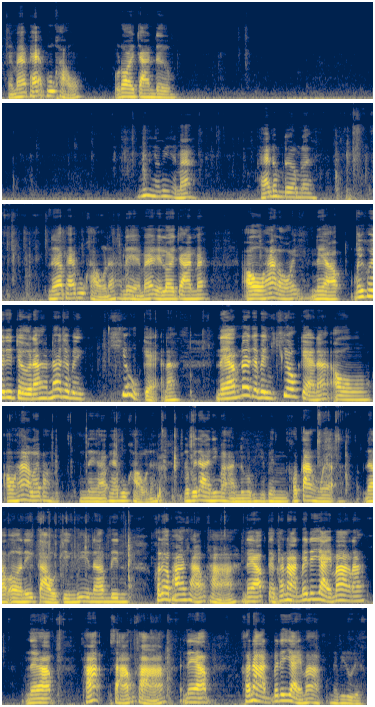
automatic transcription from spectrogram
เห็นไหมแพะภูเขา รอยจานเดิม นี่ครับพี่เห็นไหมแพ้เดิมๆเลยเนื้อแพ้ภูเขานะเนี่ยเห็นไหมเห็นรอยจานไหมเอาห้าร้อยเนี่ยครับไม่ค่อยได้เจอนะ น่าจะเป็นเขี้ยวแกะนะนะครับน่าจะเป็นเขี้ยวแกะนะ เอาเอาห้าร้อยบาท นะครับแพ้ภูเขานะแล้วไปได้นี่มาอันนึงพี่เป็นเขาตั้งไว้อะนะครับเออนี่เก่าจริงพี่นะครับดินเขาเรียกว่าพระสามขานะครับ แต่ขนาดไม่ได้ใหญ่มากนะนะครับ พระสามขานะครับ ขนาดไม่ได้ใหญ่มากเนี่ยพี่ดูเดิ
